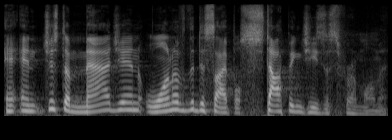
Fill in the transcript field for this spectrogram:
And, and just imagine one of the disciples stopping Jesus for a moment.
